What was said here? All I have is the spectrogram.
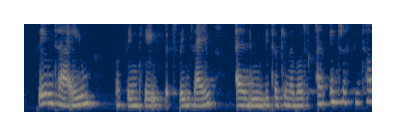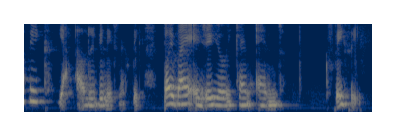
same time, not same place, but same time. And we'll be talking about an interesting topic. Yeah, I'll reveal it next week. Bye bye. Enjoy your weekend and stay safe.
